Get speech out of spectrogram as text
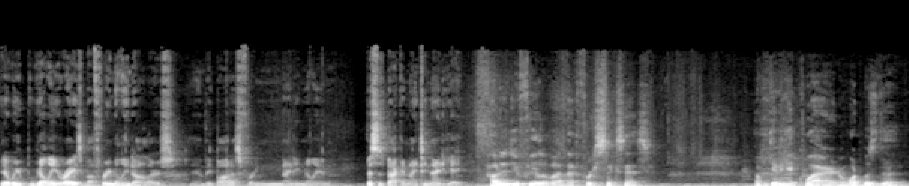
You know, we, we only raised about $3 million and they bought us for 90 million. This is back in 1998. How did you feel about that first success of getting acquired? And what was the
